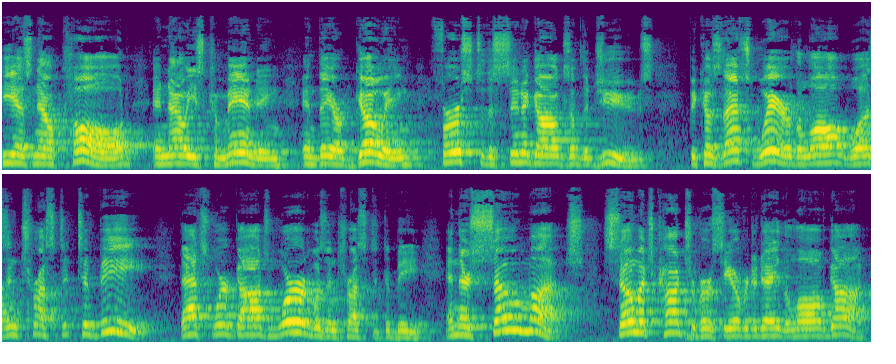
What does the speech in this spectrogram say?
He has now called, and now he's commanding, and they are going first to the synagogues of the Jews, because that's where the law was entrusted to be. That's where God's word was entrusted to be. And there's so much, so much controversy over today, the law of God.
